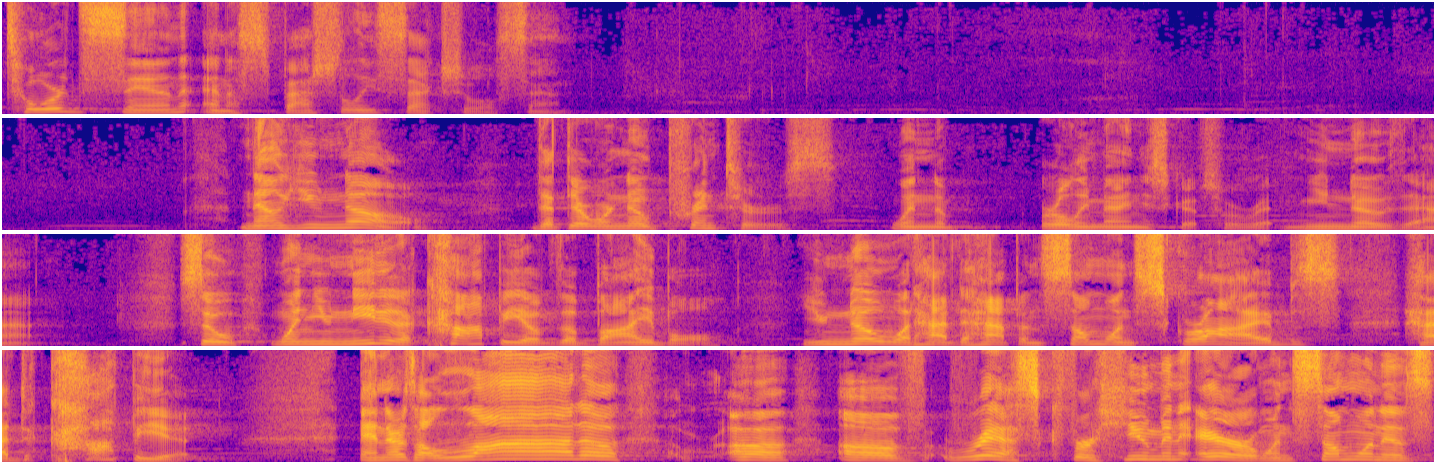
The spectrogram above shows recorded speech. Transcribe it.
towards sin and especially sexual sin. Now, you know that there were no printers when the early manuscripts were written. You know that. So, when you needed a copy of the Bible, you know what had to happen. Someone, scribes, had to copy it. And there's a lot of, uh, of risk for human error when someone is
